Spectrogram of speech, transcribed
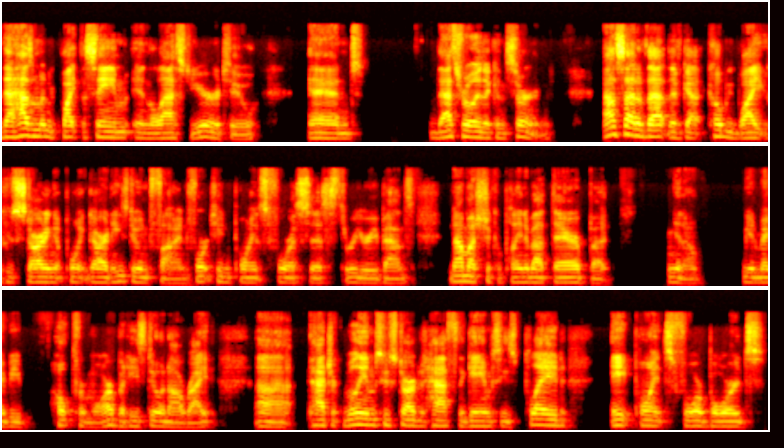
that hasn't been quite the same in the last year or two. And that's really the concern. Outside of that, they've got Coby White, who's starting at point guard. He's doing fine 14 points, four assists, three rebounds. Not much to complain about there, but, you know, you know, maybe hope for more, but he's doing all right. Uh, Patrick Williams, who started half the games he's played, eight points, four boards,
